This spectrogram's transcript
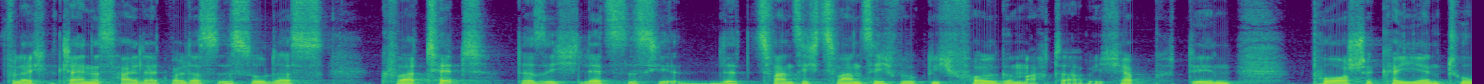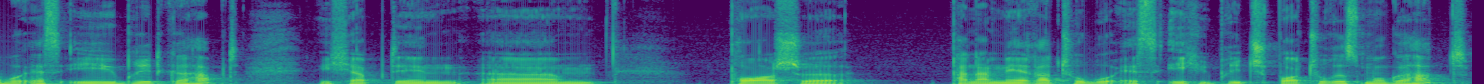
vielleicht ein kleines Highlight, weil das ist so das Quartett, das ich letztes Jahr 2020 wirklich voll gemacht habe. Ich habe den Porsche Cayenne Turbo SE Hybrid gehabt. Ich habe den ähm, Porsche Panamera Turbo SE Hybrid Sport Turismo gehabt.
